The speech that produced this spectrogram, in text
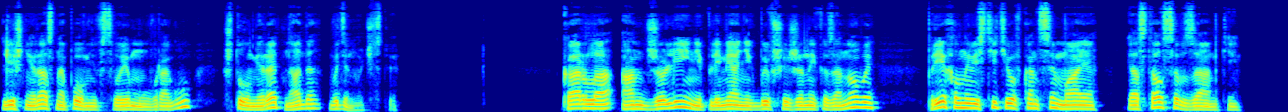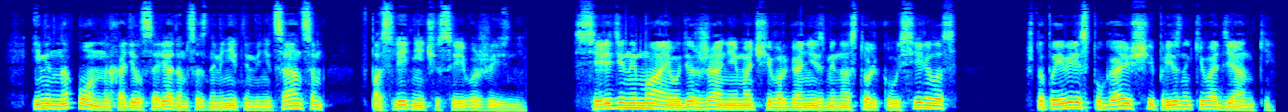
лишний раз напомнив своему врагу, что умирать надо в одиночестве. Карло Анджолини, племянник бывшей жены Казановы, приехал навестить его в конце мая и остался в замке. Именно он находился рядом со знаменитым венецианцем в последние часы его жизни. С середины мая удержание мочи в организме настолько усилилось, что появились пугающие признаки водянки.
